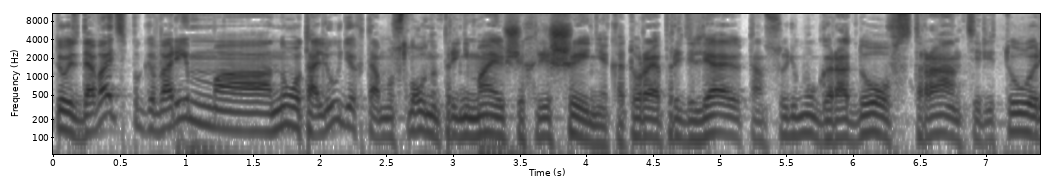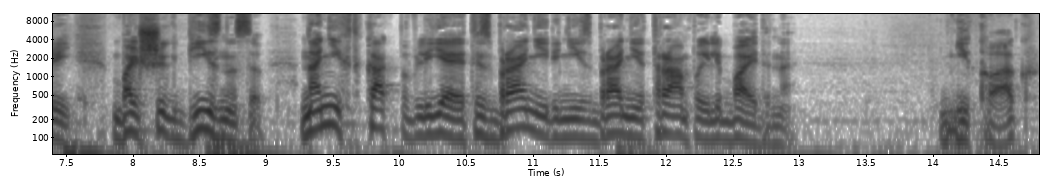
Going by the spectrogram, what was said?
То есть давайте поговорим а, ну, вот о людях, там, условно принимающих решения, которые определяют там, судьбу городов, стран, территорий, больших бизнесов. На них как повлияет избрание или неизбрание Трампа или Байдена? Никак.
